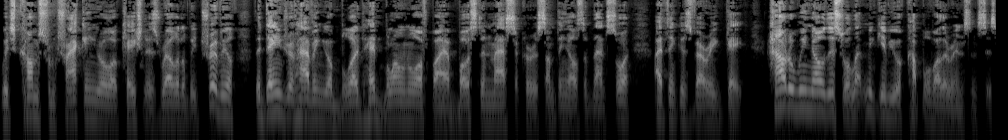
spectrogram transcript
which comes from tracking your location, is relatively trivial. The danger of having your blood head blown off by a Boston massacre or something else of that sort, I think, is very great. How do we know this? Well, let me give you a couple of other instances.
